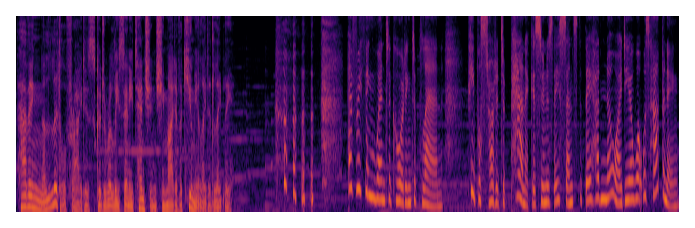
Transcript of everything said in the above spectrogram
Having a little fright is good to release any tension she might have accumulated lately. Everything went according to plan. People started to panic as soon as they sensed that they had no idea what was happening.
